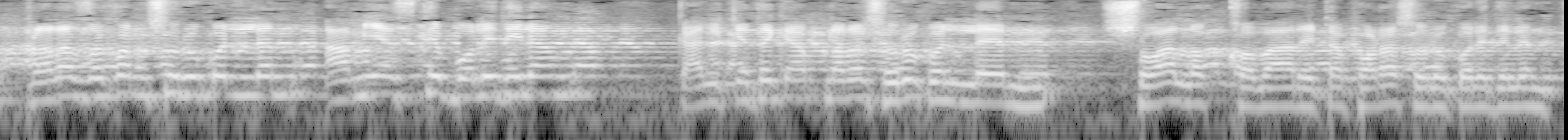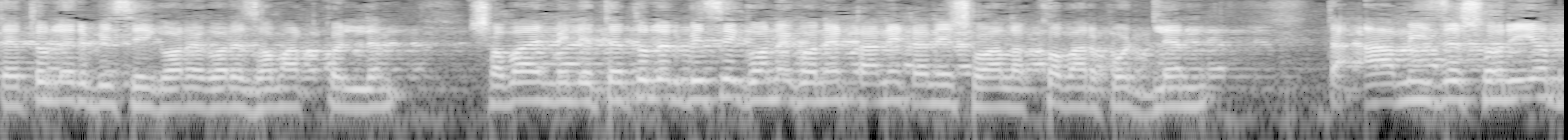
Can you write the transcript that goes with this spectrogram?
আপনারা যখন শুরু করলেন, আমি আজকে বলে দিলাম, কালকে থেকে আপনারা শুরু করলেন, সোয়া লক্ষ বার এটা পড়া শুরু করে দিলেন, তেঁতুলের বিচি ঘরে ঘরে জমাট করলেন, সবাই মিলে তেঁতুলের বিচি গনে গনে টানি টানি সোয়া লক্ষ বার পড়লেন। তা আমি যে শরীয়ত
